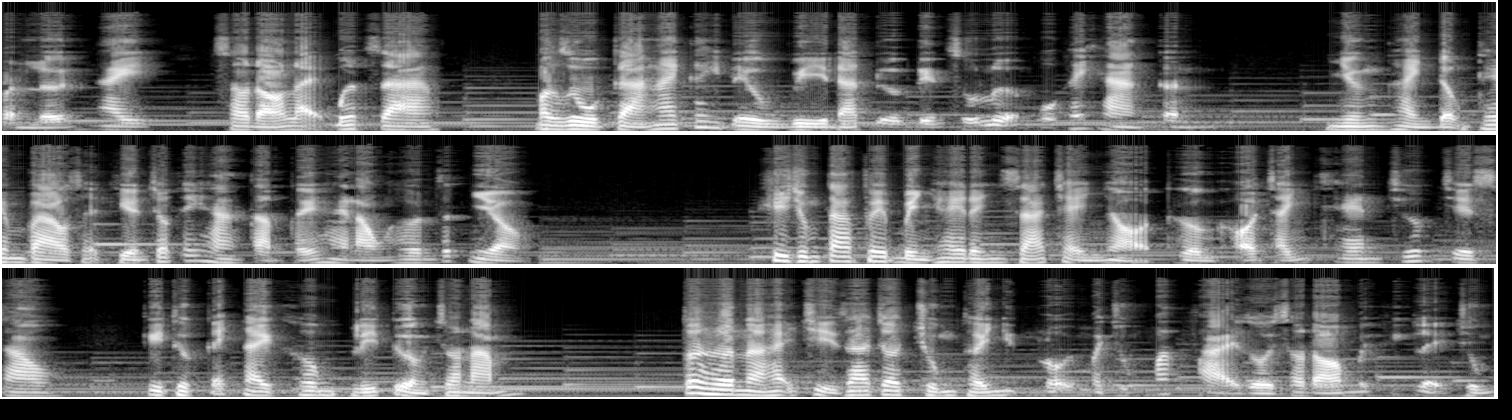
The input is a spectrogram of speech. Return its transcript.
phần lớn ngay sau đó lại bớt ra. Mặc dù cả hai cách đều vì đạt được đến số lượng của khách hàng cần, nhưng hành động thêm vào sẽ khiến cho khách hàng cảm thấy hài lòng hơn rất nhiều. Khi chúng ta phê bình hay đánh giá trẻ nhỏ thường khó tránh khen trước chê sau, kỳ thực cách này không lý tưởng cho lắm. Tốt hơn là hãy chỉ ra cho chúng thấy những lỗi mà chúng mắc phải rồi sau đó mới khích lệ chúng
